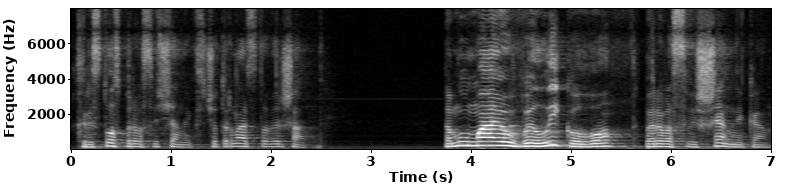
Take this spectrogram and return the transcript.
Христос Первосвященник з 14 вірша. Тому маю великого первосвященника,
